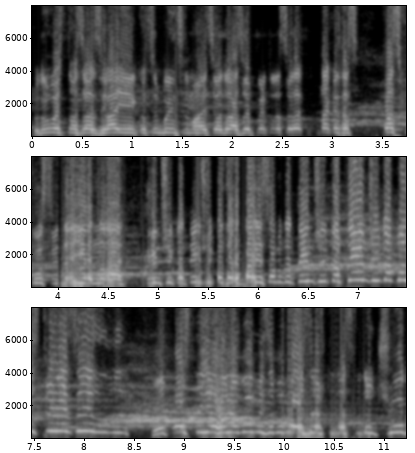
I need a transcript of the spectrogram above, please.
Подивилось на зараз грає і Коцюбинці намагається одразу виперти до себе. Так зараз пас Хруст віддає на Тимченка. Тимченка зараз далі саме до Тимченка. І, е, Пас стає гольовим і забиває зрештою нас Федорчук.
